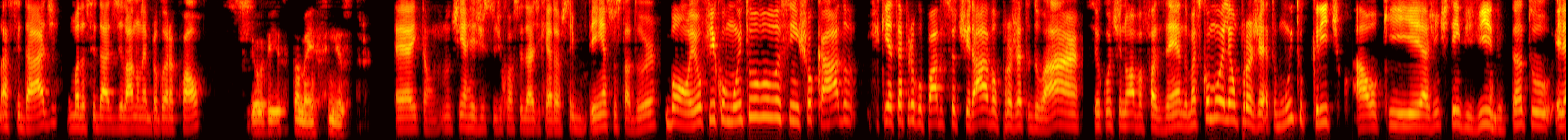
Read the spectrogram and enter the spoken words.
na cidade, uma das cidades de lá, não lembro agora qual. Eu vi isso também, sinistro. É, então, não tinha registro de qual cidade que era, achei bem assustador. Bom, eu fico muito, assim, chocado. Fiquei até preocupado se eu tirava o projeto do ar, se eu continuava fazendo, mas como ele é um projeto muito crítico ao que a gente tem vivido, tanto ele,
